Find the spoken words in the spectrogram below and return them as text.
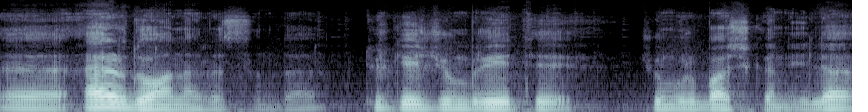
e, Erdoğan arasında Türkiye Cumhuriyeti Cumhurbaşkanı ile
